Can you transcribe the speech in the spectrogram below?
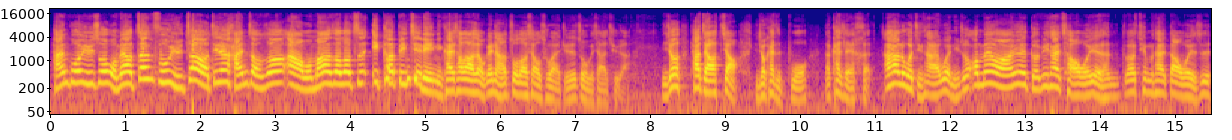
韩国瑜说我们要征服宇宙。今天韩总说啊，我忙的时候都吃一颗冰淇淋。你开超大声，我跟你讲，他做到笑出来，绝对做不下去了。你就他只要叫，你就开始播，那看谁狠啊！他如果警察来问你说，哦没有啊，因为隔壁太吵，我也很都听不太到，我也是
